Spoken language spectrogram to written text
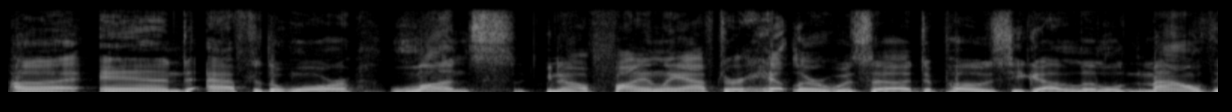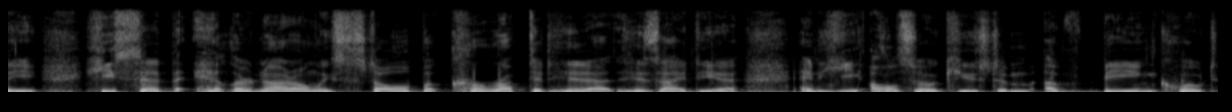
Uh, and after the war, Lanz, you know, finally after Hitler was uh, deposed, he got a little mouthy. He said that Hitler not only stole but corrupted his, his idea, and he also accused him of being quote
